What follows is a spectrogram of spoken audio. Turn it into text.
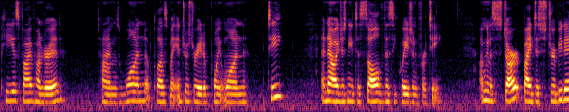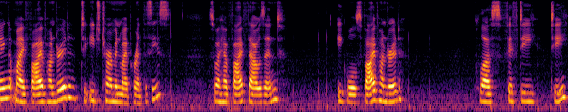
P is 500 times 1 plus my interest rate of 0.1 t. And now I just need to solve this equation for t. I'm going to start by distributing my 500 to each term in my parentheses. So I have 5,000 equals 500 plus 50t.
